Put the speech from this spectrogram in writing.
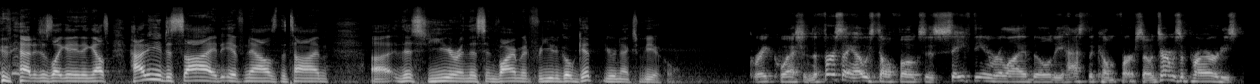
we've had it just like anything else. How do you decide if now's the time uh, this year in this environment for you to go get your next vehicle? Great question. The first thing I always tell folks is safety and reliability has to come first. So, in terms of priorities,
